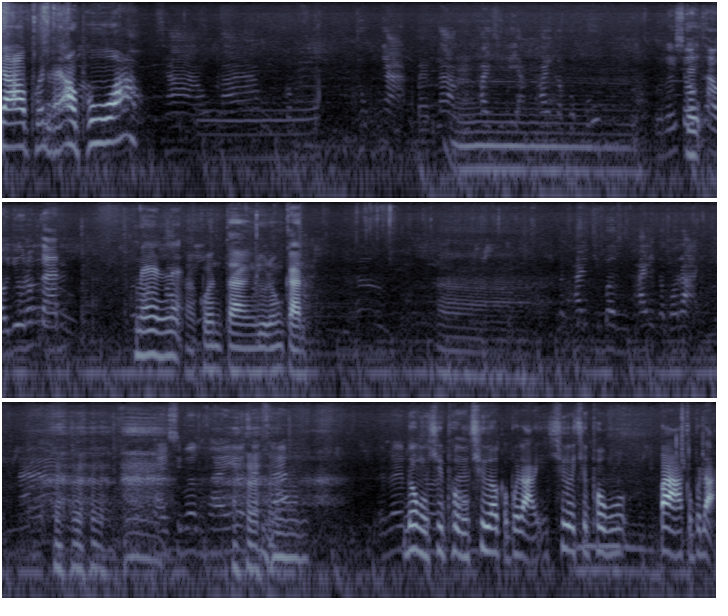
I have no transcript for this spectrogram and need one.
ชาวเพิ่นให้เอาผัว อืมเลยชอบเฒ่าอยู่นํกันแม่นแหละอ่าคนต่างอยู่ร่วมกันอ่าไผสิเบิ่งไผว่าซั่นอืซะมเลยดงชิพงเชื่อกับบ่ได้เชื่อชิพงอืมปลาก็บ่ได้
